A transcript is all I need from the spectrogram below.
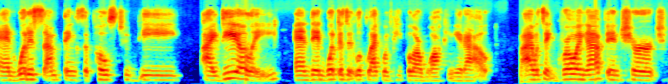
and what is something supposed to be ideally, and then what does it look like when people are walking it out. I would say, growing up in church,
